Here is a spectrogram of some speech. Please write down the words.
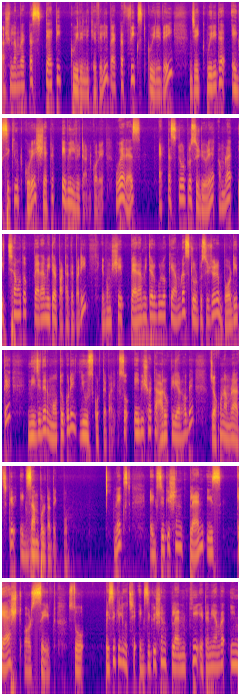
আসলে আমরা একটা স্ট্যাটিক কুইরি লিখে ফেলি বা একটা ফিক্সড কুইরি দেই, যে কুইরিটা এক্সিকিউট করে সে একটা টেবিল রিটার্ন করে। ওয়ার একটা স্টোর প্রসিডিওরে আমরা ইচ্ছা মতো প্যারামিটার পাঠাতে পারি এবং সেই প্যারামিটারগুলোকে আমরা স্টোর প্রসিডিওরের বডিতে নিজেদের মতো করে ইউজ করতে পারি। সো এই বিষয়টা আরও ক্লিয়ার হবে যখন আমরা আজকের এক্সাম্পলটা দেখব। Next execution plan is cached or saved so basically হচ্ছে এক্সিকিউশন প্ল্যান কি এটা নিয়ে আমরা ইন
